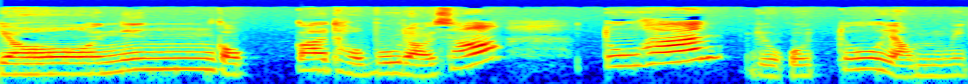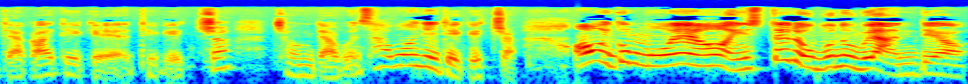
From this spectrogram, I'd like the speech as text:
여는 것과 더불어서 또한 요것도 엽니다가 되게 되겠죠? 정답은 4번이 되겠죠. 어, 이건 뭐예요? instead of는 왜 안 돼요?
